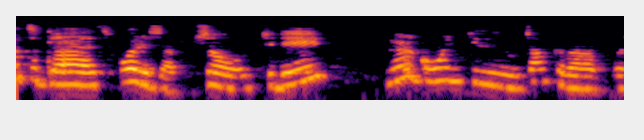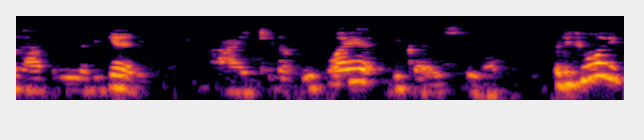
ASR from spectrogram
What's up guys, what is up? So today we're going to talk about what happened in the beginning. I cannot replay it because, you know, but if you want to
